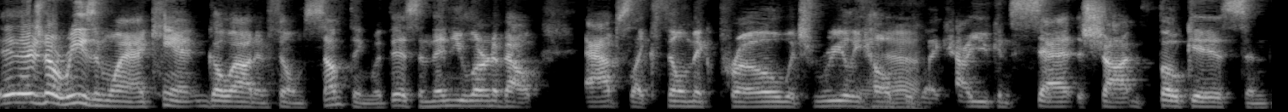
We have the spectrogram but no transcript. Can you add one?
there's no reason why i can't go out and film something with this and then you learn about apps like filmic pro which really help Yeah. with like how you can set the shot and focus and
